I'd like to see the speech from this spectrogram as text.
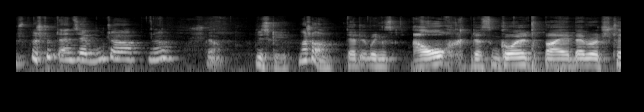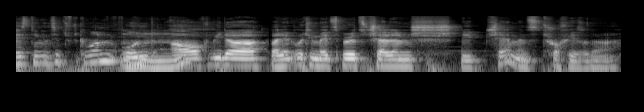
ist bestimmt ein sehr guter ne, Ja. Whisky. Mal schauen. Der hat übrigens auch das Gold bei Beverage Tasting Institute gewonnen und auch wieder bei den Ultimate Spirits Challenge die Chairman's Trophy sogar.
